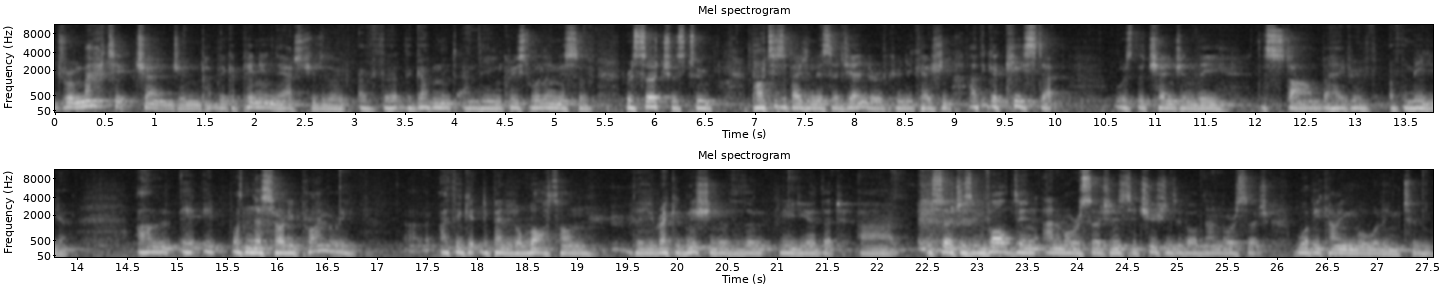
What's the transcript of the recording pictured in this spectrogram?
dramatic change in public opinion, the attitude of, the, of the, the, government, and the increased willingness of researchers to participate in this agenda of communication, I think a key step was the change in the, the style and behaviour of, of the media. Um, it, it wasn't necessarily primary. Uh, I think it depended a lot on the recognition of the media that uh, researchers involved in animal research and institutions involved in animal research were becoming more willing to,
